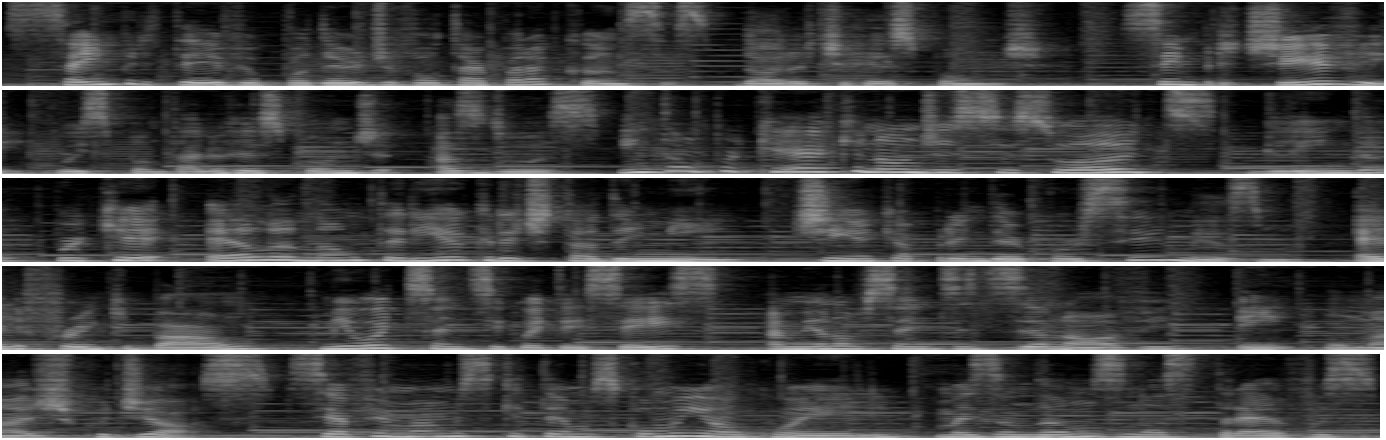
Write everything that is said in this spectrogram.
Sempre teve o poder de voltar para Kansas. Dorothy responde. Sempre tive? O espantalho responde as duas. Então por que é que não disse isso antes? Glinda, porque ela não teria acreditado em mim. Tinha que aprender por si mesma. L. Frank Baum, 1856 a 1919, em O Mágico de Oz. Se afirmarmos que temos comunhão com ele, mas andamos nas trevas,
